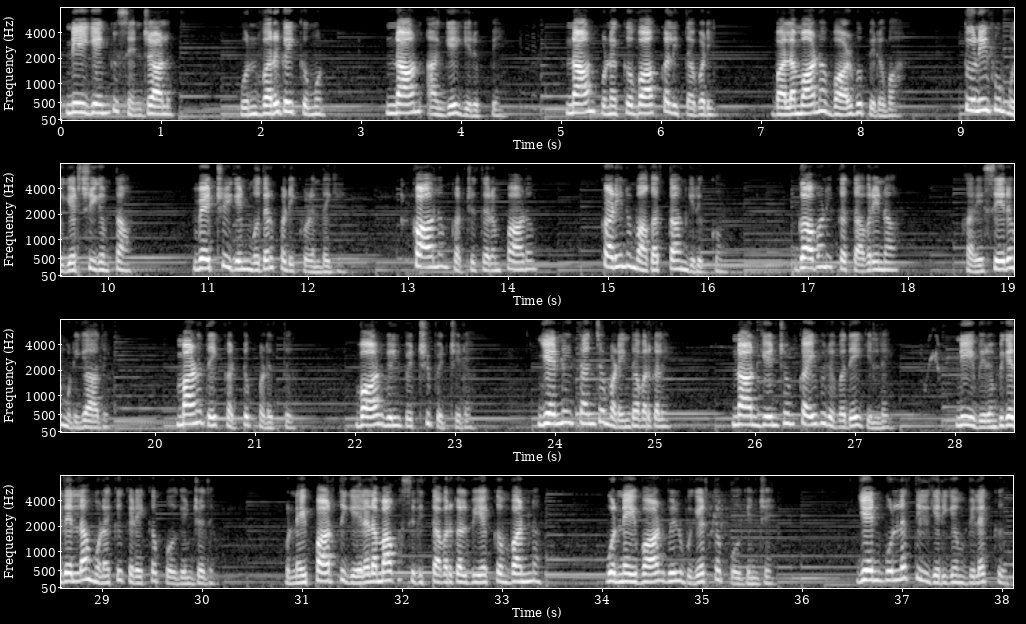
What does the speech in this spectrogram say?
நீ எங்கு சென்றாலும் உன் வருகைக்கு முன் நான் அங்கே இருப்பேன். நான் உனக்கு வாக்களித்தபடி பலமான வாழ்வு பெறுவாய். துணிவும் முயற்சியும் தான் வெற்றியின் முதற்படி குழந்தையே. காலம் கற்றுத்தரும் பாடம் கடினமாகத்தான் இருக்கும். கவனிக்க தவறினால் கரை சேர முடியாது. மனதை கட்டுப்படுத்து. வாழ்வில் வெற்றி பெற்றிட. என்னை தஞ்சமடைந்தவர்களை நான் என்றும் கைவிடுவதே இல்லை. நீ விரும்பியதெல்லாம் உனக்கு கிடைக்கப் போகின்றது. உன்னை பார்த்து ஏளனமாக சிரித்தவர்கள் வியக்கும் வண்ணம் உன்னை வாழ்வில் உயர்த்தப் போகின்றேன். என் உள்ளத்தில் எரியும் விளக்கு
